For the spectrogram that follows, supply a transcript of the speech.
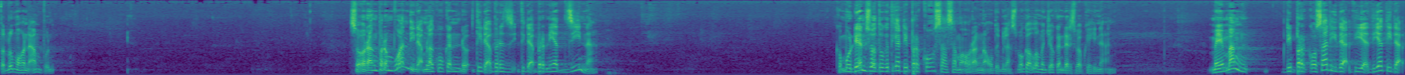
perlu mohon ampun. Seorang perempuan tidak melakukan tidak ber, tidak berniat zina. Kemudian suatu ketika diperkosa sama orang naudzubillah. Semoga Allah menjauhkan dari sebab kehinaan. Memang diperkosa tidak dia, dia tidak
